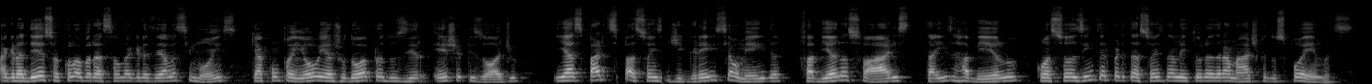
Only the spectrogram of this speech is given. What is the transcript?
Agradeço a colaboração da Graziela Simões, que acompanhou e ajudou a produzir este episódio, e as participações de Grace Almeida, Fabiana Soares, Thaís Rabelo, com as suas interpretações na leitura dramática dos poemas.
